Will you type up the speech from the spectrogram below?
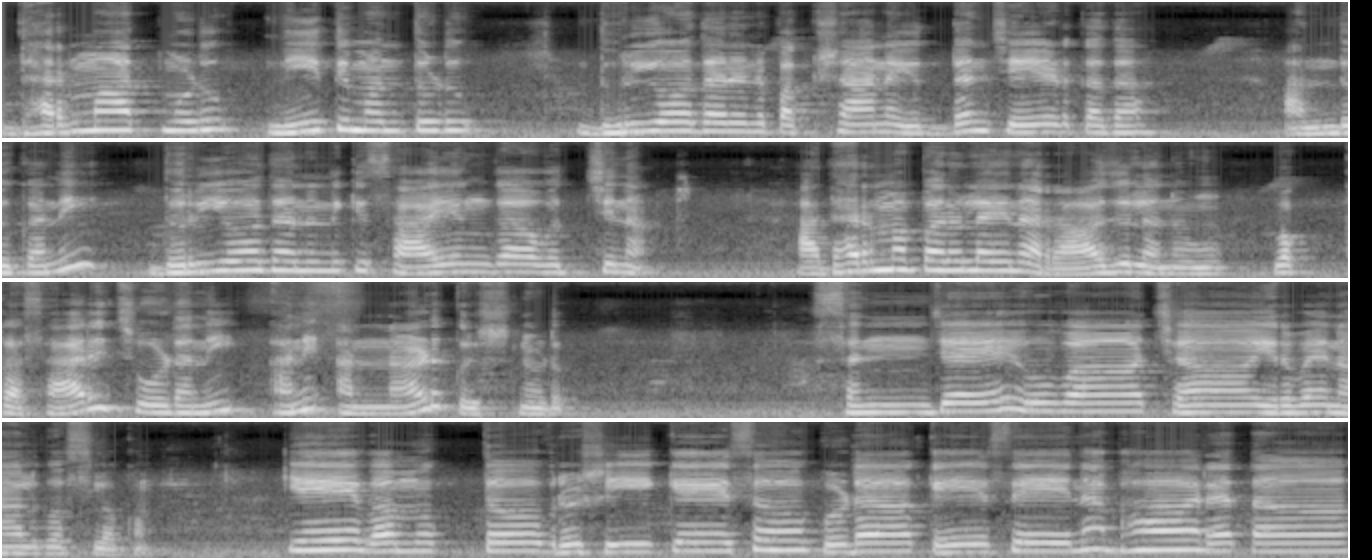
ధర్మాత్ముడు నీతిమంతుడు దుర్యోధనుని పక్షాన యుద్ధం చేయడు కదా. అందుకని దుర్యోధనునికి సాయంగా వచ్చిన అధర్మపరులైన రాజులను ఒక్కసారి చూడని అని అన్నాడు కృష్ణుడు. సంజయ ఉవాచ ఇరవై నాలుగో శ్లోకం. ఏవముక్తో వృషికేశో గుడాకేశేన భారత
